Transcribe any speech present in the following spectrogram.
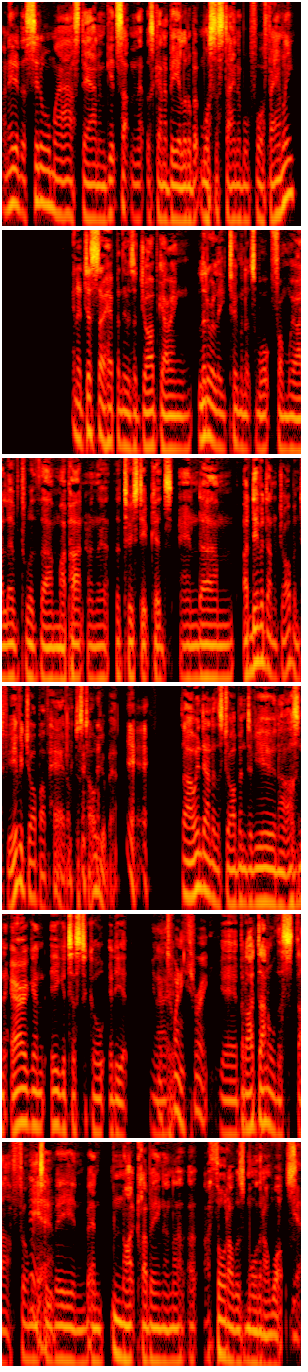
I needed to settle my ass down and get something that was going to be a little bit more sustainable for a family. And it just so happened there was a job going literally two minutes walk from where I lived with um, my partner and the, the two stepkids. And um, I'd never done a job interview. Every job I've had, I've just told you about. Yeah. So I went down to this job interview and I was an arrogant, egotistical idiot. You know, You're 23. yeah, but I'd done all this stuff, filming Yeah. TV and, and night clubbing, and I, I, thought I was more than I was. Yeah.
